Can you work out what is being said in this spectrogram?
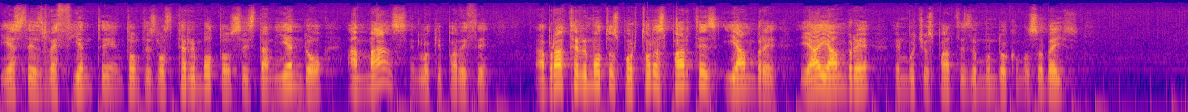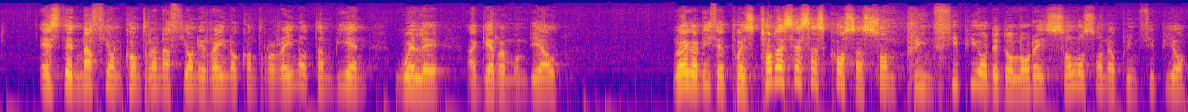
y este es reciente, entonces los terremotos se están yendo a más en lo que parece. Habrá terremotos por todas partes y hambre, y hay hambre en muchas partes del mundo, como sabéis. Este nación contra nación y reino contra reino también huele a guerra mundial. Luego dice, pues todas esas cosas son principio de dolores, solo son el principio.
